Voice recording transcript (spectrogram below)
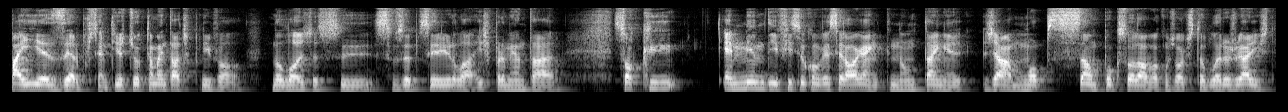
para aí a 0%. E este jogo também está disponível na loja se, se vos apetecer ir lá e experimentar. Só que é mesmo difícil convencer alguém que não tenha já uma obsessão pouco saudável com jogos de tabuleiro a jogar isto.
